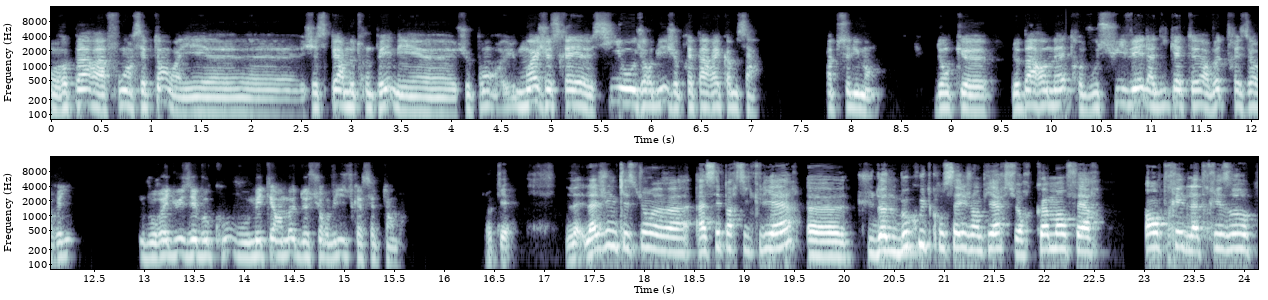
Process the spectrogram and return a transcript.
on repart à fond en septembre et euh, j'espère me tromper, mais euh, moi, je serais CEO aujourd'hui, je préparerais comme ça. Absolument. Donc, euh, le baromètre, vous suivez l'indicateur, votre trésorerie, vous réduisez vos coûts, vous, mettez en mode de survie jusqu'à septembre. Ok. Là, j'ai une question assez particulière. tu donnes beaucoup de conseils, Jean-Pierre, sur comment faire entrer de la trésor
